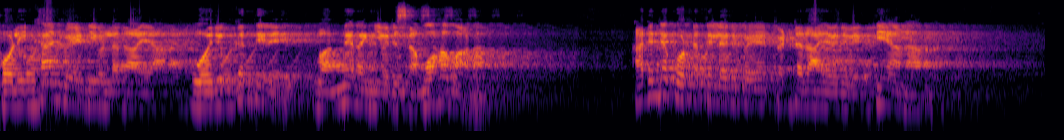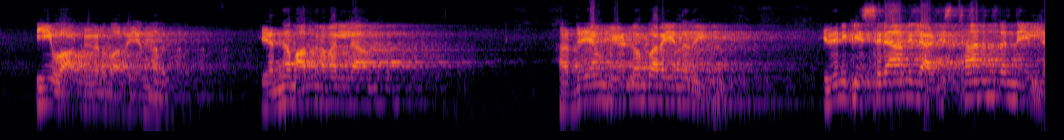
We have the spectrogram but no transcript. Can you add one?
പൊളിക്കാൻ വേണ്ടിയുള്ളതായ ഒരുക്കത്തിൽ വന്നിറങ്ങിയ ഒരു സമൂഹമാണ്. അതിന്റെ കൂട്ടത്തിൽ ഒരു പെട്ടതായ ഒരു വ്യക്തിയാണ് ഈ വാക്കുകൾ പറയുന്നത്. എന്ന് മാത്രമല്ല അദ്ദേഹം വീണ്ടും പറയുന്നത് ഇതെനിക്ക് ഇസ്ലാമിൽ അടിസ്ഥാനം തന്നെ ഇല്ല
